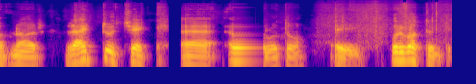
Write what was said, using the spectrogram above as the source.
আপনার রাইট টু চেক এই পরিবর্তনটি।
